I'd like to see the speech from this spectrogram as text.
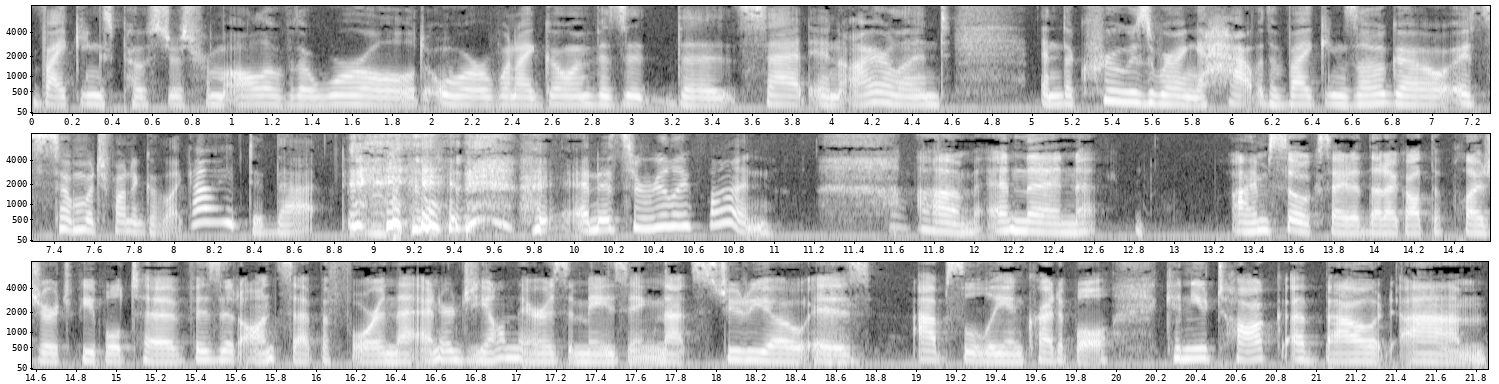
Vikings posters from all over the world, or when I go and visit the set in Ireland and the crew is wearing a hat with a Vikings logo, it's so much fun to go like, oh, I did that, and it's really fun. Um, and then I'm so excited that I got the pleasure to be able to visit on set before, and that energy on there is amazing. That studio is absolutely incredible. Can you talk about um,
